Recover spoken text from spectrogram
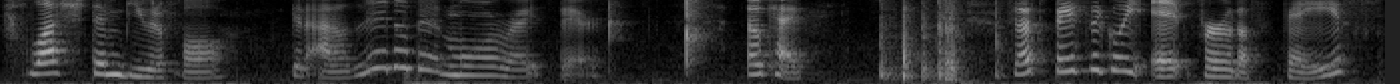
Flushed and beautiful. Gonna add a little bit more right there. Okay, so that's basically it for the face.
